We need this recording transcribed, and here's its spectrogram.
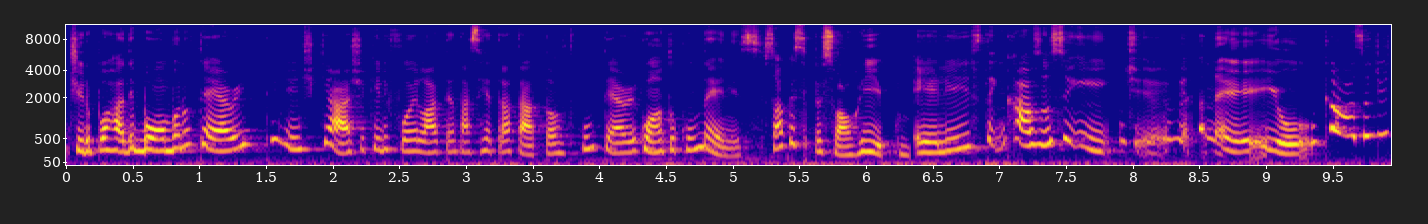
tiro, porrada e bomba no Terry. Tem gente que acha que ele foi lá tentar se retratar tanto com o Terry quanto com o Dennis. Só que esse pessoal rico, eles têm casa assim de veraneio, casa de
